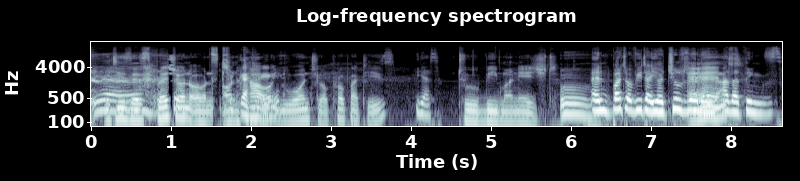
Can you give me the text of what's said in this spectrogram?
It is expression on, on how you want your properties yes, to be managed. Mm. and part of it are your children and, And- other things.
